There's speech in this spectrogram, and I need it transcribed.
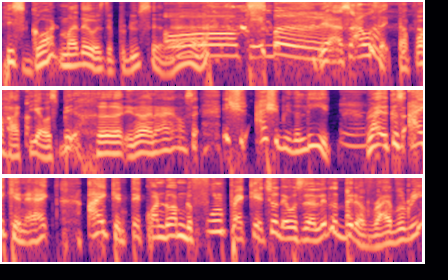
his godmother was the producer. Oh, cable. Yeah, so I was like tapo hati. I was a bit hurt, you know, and I, I was like, it should I should be the lead, right? Because I can act, I can taekwondo, I'm the full package. So there was a little bit of rivalry.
